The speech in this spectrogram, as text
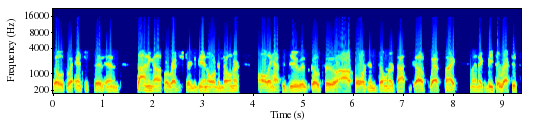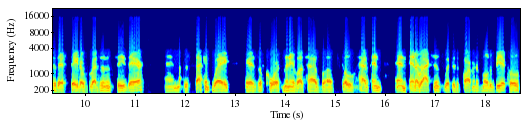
those who are interested in signing up or registering to be an organ donor, all they have to do is go to our organdonor.gov website and they can be directed to their state of residency there. And the second way is, of course, many of us have uh, go have in, in interactions with the Department of Motor Vehicles.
